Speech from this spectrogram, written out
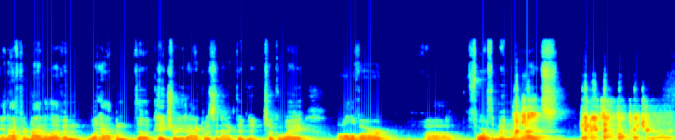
and after 9/11, what happened? The Patriot Act was enacted, and it took away all of our uh, Fourth Amendment Which rights. Anything but patriotic.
